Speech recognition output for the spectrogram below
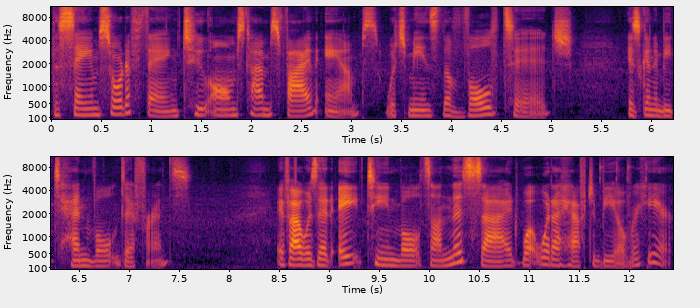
the same sort of thing, 2 ohms times 5 amps, which means the voltage is going to be 10 volt difference. If I was at 18 volts on this side, what would I have to be over here?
